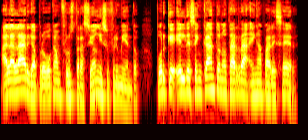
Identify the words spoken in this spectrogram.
a la larga provocan frustración y sufrimiento porque el desencanto no tarda en aparecer.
